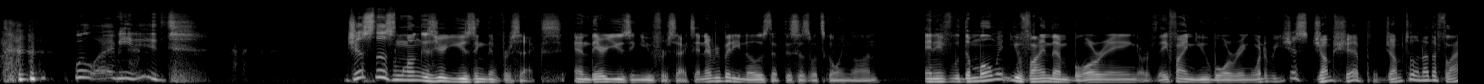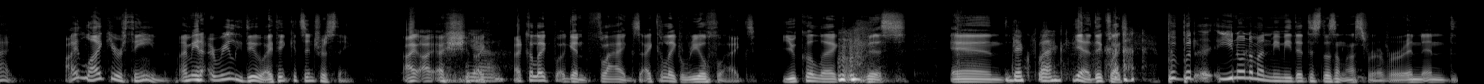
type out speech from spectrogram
Well, I mean, it, just as long as you're using them for sex and they're using you for sex, and everybody knows that this is what's going on. And if the moment you find them boring, or if they find you boring, whatever, you just jump ship, jump to another flag. I like your theme. I mean, I really do. I think it's interesting. I I I, shit, Yeah. I, I collect again flags. I collect real flags. You collect this, and Dick flag. yeah, dick flags. But but uh, you know naman Mimi that this doesn't last forever and and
